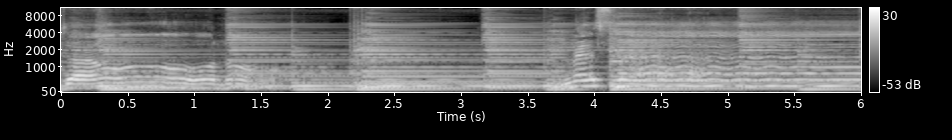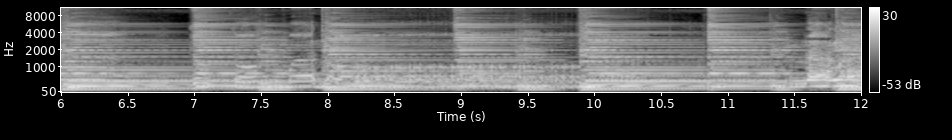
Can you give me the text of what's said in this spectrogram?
τα όνο μέσα το τομάνο να λα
